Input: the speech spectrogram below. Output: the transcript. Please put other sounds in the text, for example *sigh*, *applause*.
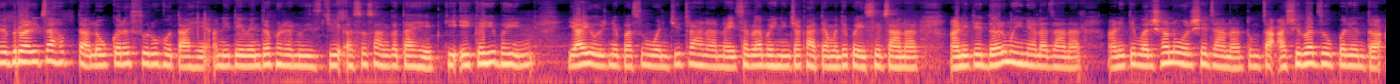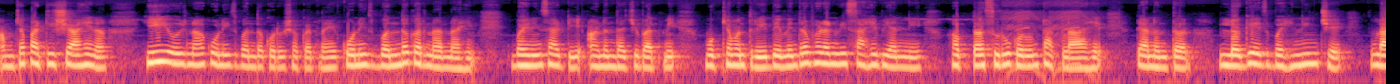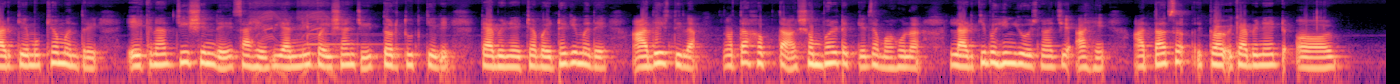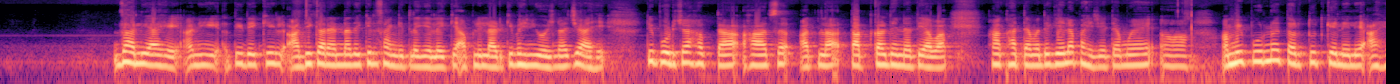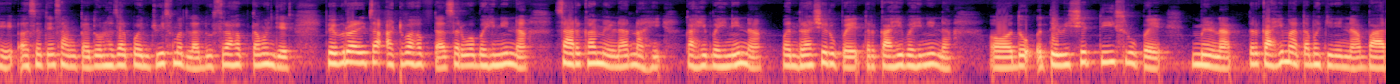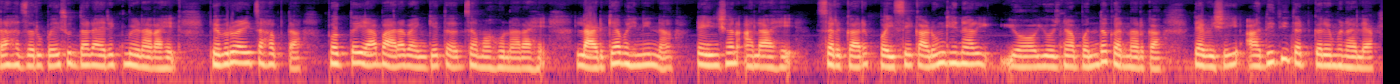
फेब्रुवारीचा हप्ता लवकरच सुरू होत आहे आणि देवेंद्र फडणवीसजी असं सांगत आहेत की एकही बहीण या योजनेपासून वंचित राहणार नाही. सगळ्या बहिणींच्या खात्यामध्ये पैसे जाणार आणि ते दर महिन्याला जाणार आणि ते वर्षानुवर्षे जाणार. तुमचा आशीर्वाद जोपर्यंत आमच्या पाठीशी आहे ना ही योजना कोणीच बंद करू शकत नाही कोणीच बंद करणार नाही. बहिणींसाठी आनंदाची बातमी. मुख्यमंत्री देवेंद्र फडणवीस साहेब यांनी हप्ता सुरू करून टाकला आहे. त्यानंतर लगेच बहिणींचे लाडके मुख्यमंत्री एकनाथजी शिंदे साहेब यांनी पैशांची तरतूद केली. कॅबिनेटच्या बैठकीमध्ये आदेश दिला. आता हप्ता शंभर टक्के जमा होणार. लाडकी बहीण योजना जी आहे आताच क कॅबिनेट झाली आहे. आणि ती देखील अधिकाऱ्यांना देखील सांगितलं गेलं आहे की आपली लाडकी बहीण योजना जी आहे ती पुढच्या हप्ता हाच आतला तात्काळ देण्यात यावा. हा खात्यामध्ये गेला पाहिजे. त्यामुळे आम्ही पूर्ण तरतूद केलेली आहे असं ते सांगत आहे दोन हजार पंचवीसमधला दुसरा हप्ता म्हणजेच फेब्रुवारीचा आठवा हप्ता सर्व बहिणींना सारखा मिळणार नाही. काही बहिणींना पंधराशे रुपये तर काही बहिणींना दो तेवीसशे तीस रुपये मिळणार. तर काही माता भगिनींना बारा हजार रुपयेसुद्धा डायरेक्ट मिळणार आहेत. फेब्रुवारीचा हप्ता फक्त या बारा बँकेतच जमा होणार आहे. लाडक्या बहिणींना टेन्शन आलं आहे. सरकार पैसे काढून घेणार यो योजना बंद करणार का? त्याविषयी आदिती तटकरे म्हणाल्या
